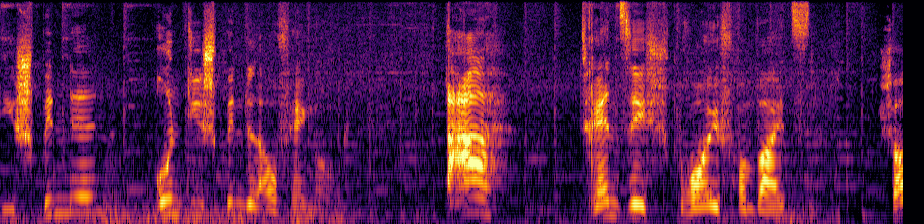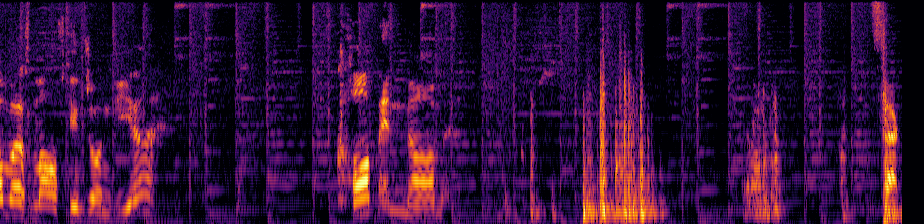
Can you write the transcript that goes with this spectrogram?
Die Spindeln und die Spindelaufhängung. Da trennt sich Spreu vom Weizen. Schauen wir erstmal auf den John Deere. Korbentnahme. Zack.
